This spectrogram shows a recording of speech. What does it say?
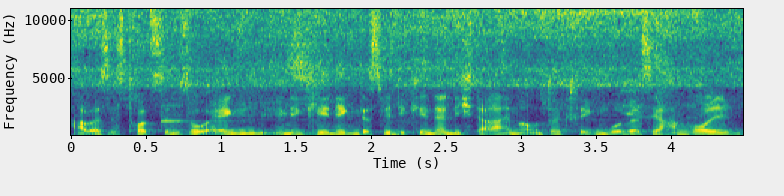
aber es ist trotzdem so eng in den Kliniken, dass wir die Kinder nicht da immer unterkriegen, wo wir sie haben wollen.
